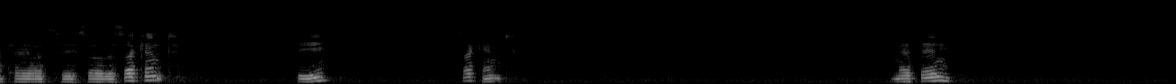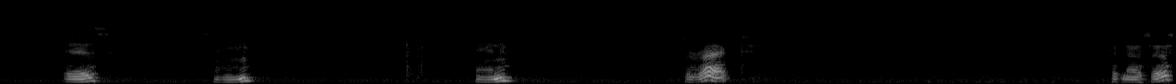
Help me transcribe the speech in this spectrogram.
Okay, let's see. So the second the second method is seen in direct hypnosis.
